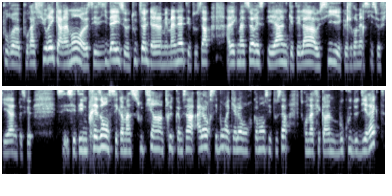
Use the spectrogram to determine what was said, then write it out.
pour, euh, pour assurer carrément euh, ces idées euh, toute seule derrière mes manettes et tout ça, avec ma sœur et, Anne qui était là aussi et que je remercie Sophie et Anne parce que c'était une présence, c'est comme un soutien, un truc comme ça. Alors c'est bon, à quelle heure on recommence et tout ça, parce qu'on a fait quand même beaucoup de directs.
